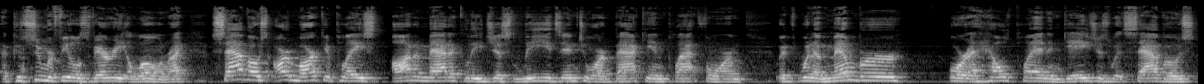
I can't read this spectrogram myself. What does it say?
a consumer feels very alone, right? SAVVOS, our marketplace automatically just leads into our back end platform. If, When a member or a health plan engages with SAVVOS,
